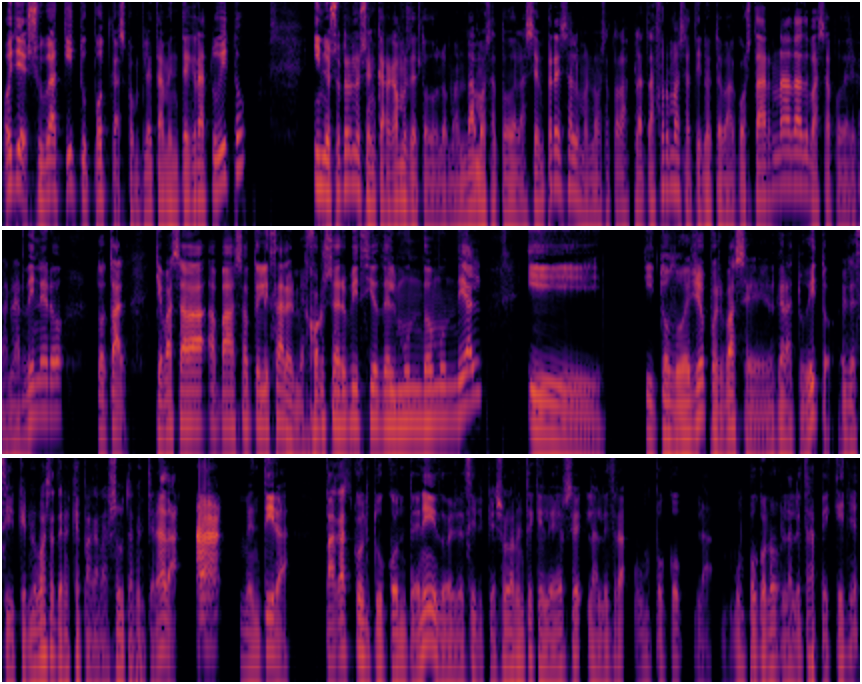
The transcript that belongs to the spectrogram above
oye, sube aquí tu podcast completamente gratuito y nosotros nos encargamos de todo. Lo mandamos a todas las empresas, lo mandamos a todas las plataformas, a ti no te va a costar nada, vas a poder ganar dinero. Total, que vas a, vas a utilizar el mejor servicio del mundo mundial y, y todo ello pues va a ser gratuito. Es decir, que no vas a tener que pagar absolutamente nada. ¡Ah! Mentira. Pagas con tu contenido, es decir, que solamente hay que leerse la letra un poco, la, un poco no, la letra pequeña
